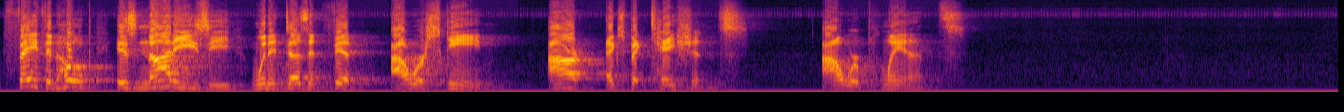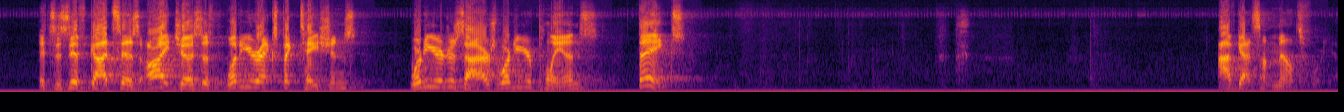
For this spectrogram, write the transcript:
Faith and hope is not easy when it doesn't fit our scheme, our expectations, our plans. It's as if God says, All right, Joseph, what are your expectations? What are your desires? What are your plans? Thanks. I've got something else for you.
